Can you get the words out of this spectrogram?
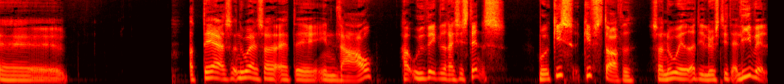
Øh, og det er altså, nu er det så, at øh, en larve har udviklet resistens mod gis, giftstoffet, så nu æder de lystigt alligevel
